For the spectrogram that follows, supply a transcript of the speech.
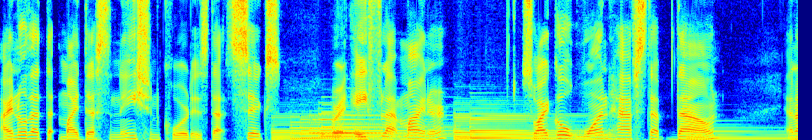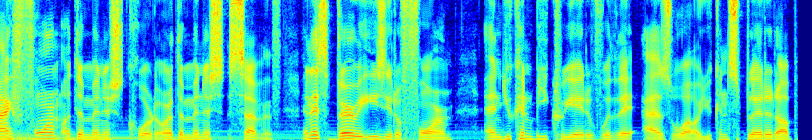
I know that th- my destination chord is that six or A flat minor. So I go one half step down and I form a diminished chord or diminished seventh. And it's very easy to form and you can be creative with it as well. You can split it up.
